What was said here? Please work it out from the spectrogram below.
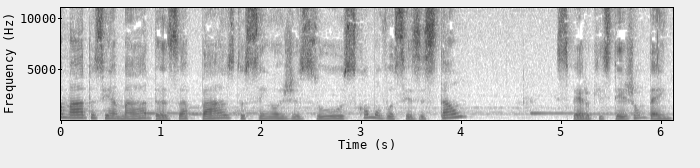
amados e amadas, a paz do Senhor Jesus, como vocês estão? Espero que estejam bem.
